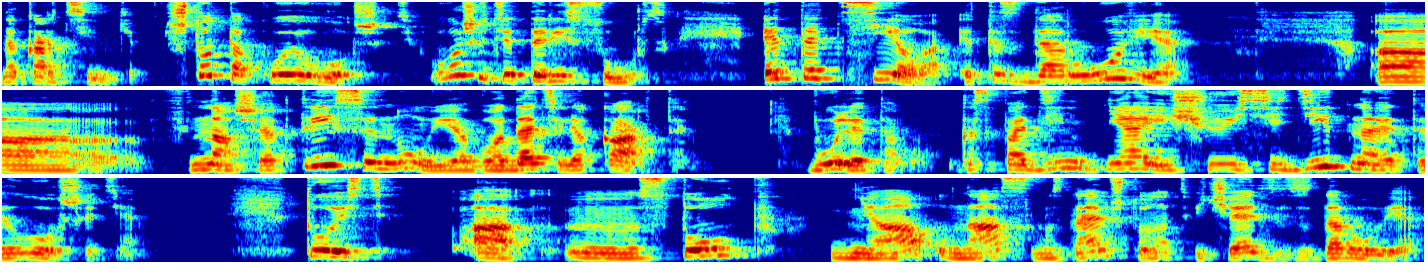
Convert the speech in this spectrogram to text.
на картинке. Что такое лошадь? Лошадь это ресурс это тело это здоровье э, нашей актрисы ну и обладателя карты. Более того господин дня еще и сидит на этой лошади. То есть а э, столб дня у нас мы знаем что он отвечает за здоровье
